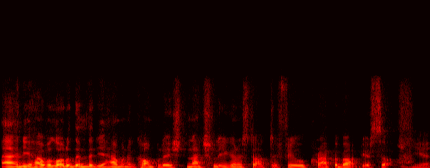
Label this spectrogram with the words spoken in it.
and you have a lot of them that you haven't accomplished, naturally you're going to start to feel crap about yourself. Yeah.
